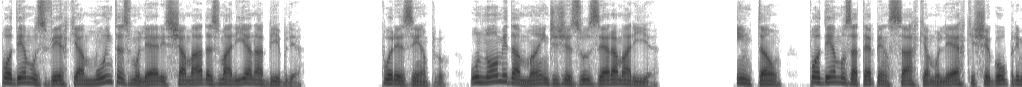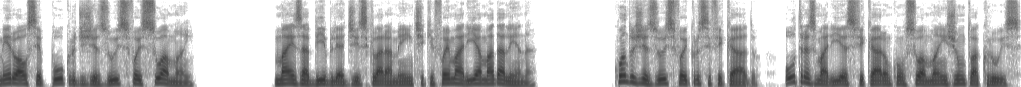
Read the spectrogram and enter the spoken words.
podemos ver que há muitas mulheres chamadas Maria na Bíblia. Por exemplo, o nome da mãe de Jesus era Maria. Então, podemos até pensar que a mulher que chegou primeiro ao sepulcro de Jesus foi sua mãe. Mas a Bíblia diz claramente que foi Maria Madalena. Quando Jesus foi crucificado, outras Marias ficaram com sua mãe junto à cruz,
